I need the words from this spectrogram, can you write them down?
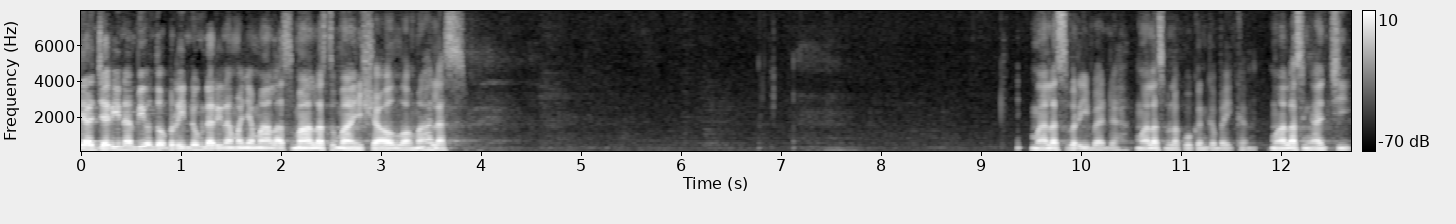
diajari Nabi untuk berlindung dari namanya malas. Malas itu Masya Allah, malas. Malas beribadah, malas melakukan kebaikan, malas ngaji.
